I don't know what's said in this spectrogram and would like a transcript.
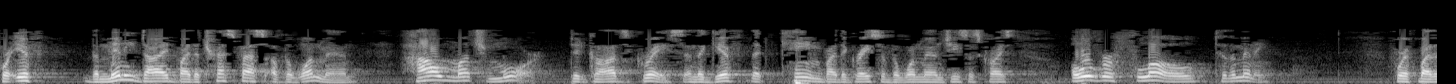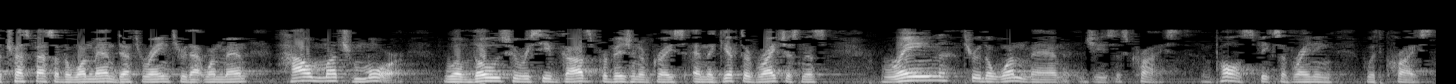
For if the many died by the trespass of the one man, how much more did God's grace and the gift that came by the grace of the one man, Jesus Christ, overflow to the many? For if by the trespass of the one man death reigned through that one man, how much more will those who receive God's provision of grace and the gift of righteousness reign through the one man, Jesus Christ? And Paul speaks of reigning with Christ.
